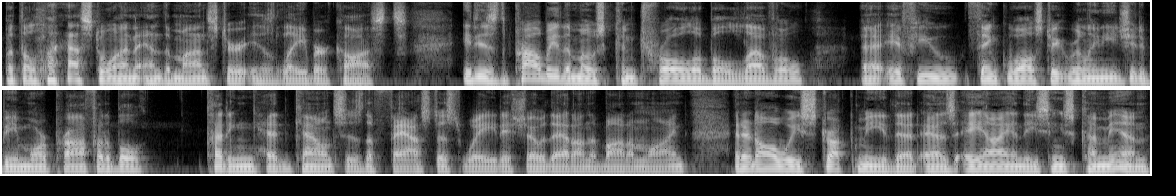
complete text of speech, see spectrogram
but the last one and the monster is labor costs. It is probably the most controllable level. Uh, if you think Wall Street really needs you to be more profitable, cutting headcounts is the fastest way to show that on the bottom line. And it always struck me that as AI and these things come in,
